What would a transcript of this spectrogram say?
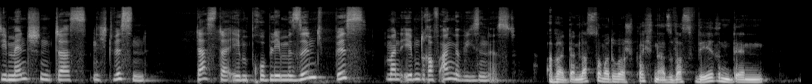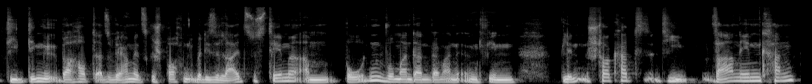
die Menschen das nicht wissen. Dass da eben Probleme sind, bis man eben darauf angewiesen ist. Aber dann lass doch mal drüber sprechen. Also was wären denn die Dinge überhaupt, also wir haben jetzt gesprochen über diese Leitsysteme am Boden, wo man dann, wenn man irgendwie einen Blindenstock hat, die wahrnehmen kann.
